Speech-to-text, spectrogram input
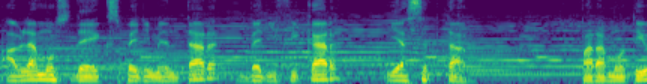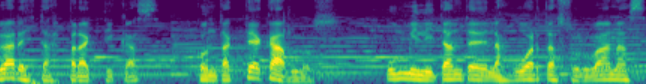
hablamos de experimentar, verificar y aceptar. Para motivar estas prácticas, contacté a Carlos, un militante de las huertas urbanas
